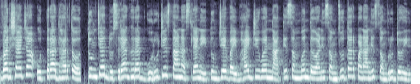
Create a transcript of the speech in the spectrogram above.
वर्षाच्या उत्तराधार्त तुमच्या दुसऱ्या घरात गुरुचे स्थान असल्याने तुमचे वैवाहिक जीवन नातेसंबंध आणि समजूतदारपणाने समृद्ध होईल.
